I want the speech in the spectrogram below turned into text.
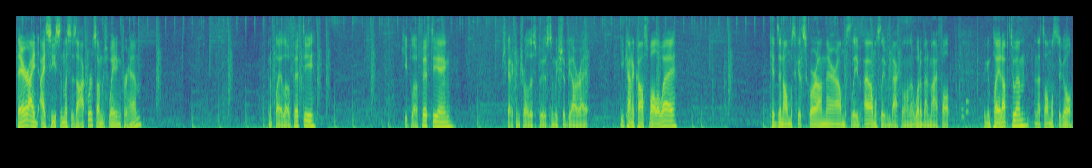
There, I, I see Sinless is awkward, so I'm just waiting for him. Gonna play low 50. Keep low 50ing. Just gotta control this boost and we should be alright. He kind of coughs ball away. Kidson almost gets scored on there. I almost leave. I almost leave him back alone. That would have been my fault. We can play it up to him, and that's almost a goal.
